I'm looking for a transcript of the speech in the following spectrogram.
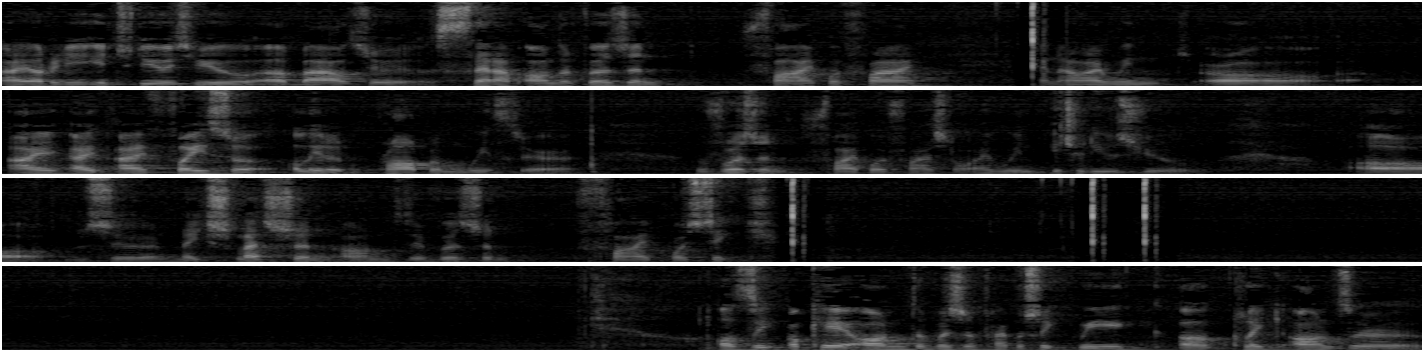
I already introduced you about the setup on the version 5.5 and now I will uh, I, I, I face a, a little problem with the version 5.5 so I will introduce you uh, the next lesson on the version 5.6 okay on the version 5.6 we uh, click on the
